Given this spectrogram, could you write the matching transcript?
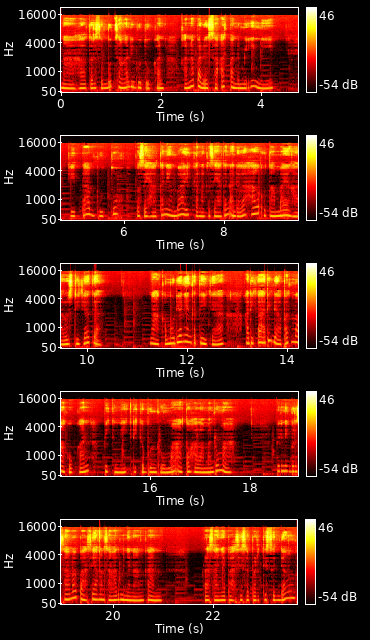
Nah, hal tersebut sangat dibutuhkan karena pada saat pandemi ini kita butuh kesehatan yang baik karena kesehatan adalah hal utama yang harus dijaga. Nah, kemudian yang ketiga, adik-adik dapat melakukan piknik di kebun rumah atau halaman rumah. Piknik bersama pasti akan sangat menyenangkan Rasanya pasti seperti sedang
